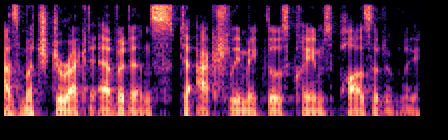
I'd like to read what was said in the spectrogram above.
as much direct evidence to actually make those claims positively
